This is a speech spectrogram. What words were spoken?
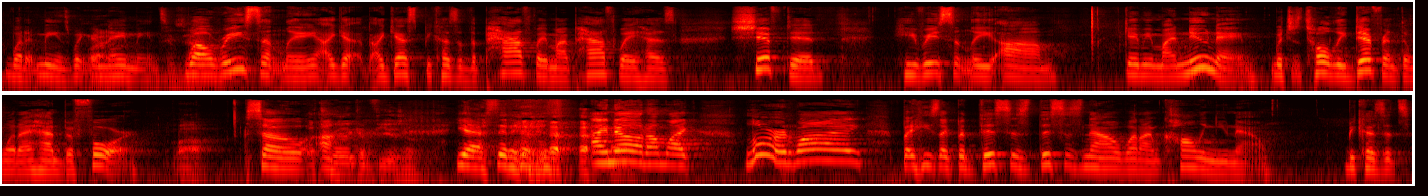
what it means, what your right. name means. Exactly. Well, recently, I guess, I guess because of the pathway, my pathway has shifted. He recently um, gave me my new name, which is totally different than what I had before. Wow. So that's uh, really confusing. Yes, it is. I know, and I'm like, Lord, why? But he's like, but this is this is now what I'm calling you now, because it's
